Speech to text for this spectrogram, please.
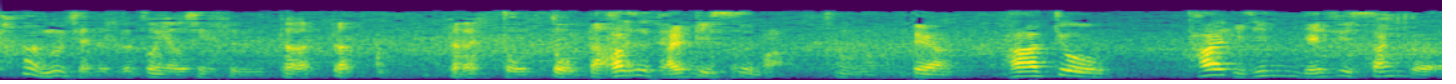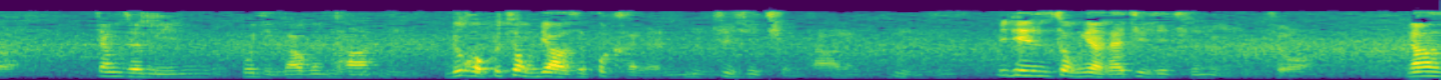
他目前的这个重要性是大大大概多多大？他是排第四嘛，嗯。对啊，他就他已经连续三个江泽民、胡锦涛跟他，如果不重要是不可能继续请他的，嗯。一定是重要才继续请你做。然后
